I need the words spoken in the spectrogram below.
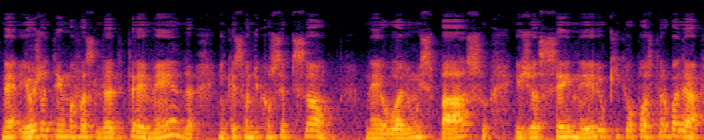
Né? Eu já tenho uma facilidade tremenda em questão de concepção. Né? Eu olho um espaço e já sei nele o que, que eu posso trabalhar.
